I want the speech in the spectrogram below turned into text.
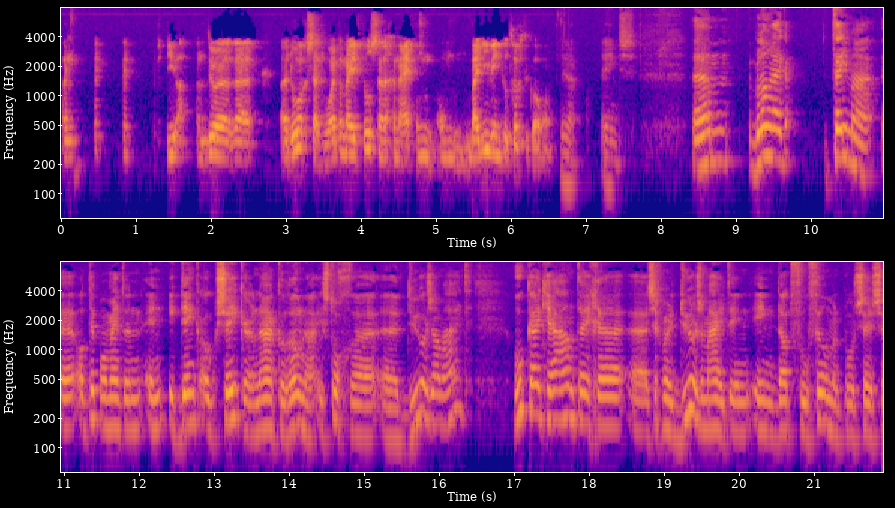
als die aan deur doorgezet wordt, dan ben je veel sneller geneigd om, om bij die winkel terug te komen. Ja, eens. Um, belangrijk thema uh, op dit moment, en, en ik denk ook zeker na corona, is toch uh, uh, duurzaamheid. Hoe kijk je aan tegen uh, zeg maar duurzaamheid in, in dat fulfillment proces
